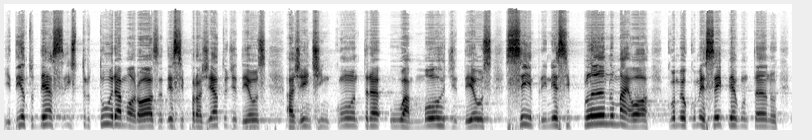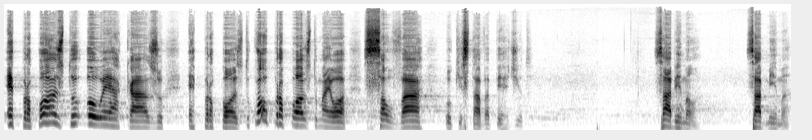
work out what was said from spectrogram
E dentro dessa estrutura amorosa, desse projeto de Deus, a gente encontra o amor de Deus sempre nesse plano maior. Como eu comecei perguntando, é propósito ou é acaso? É propósito. Qual o propósito maior? Salvar o que estava perdido. Sabe, irmão? Sabe, minha irmã?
